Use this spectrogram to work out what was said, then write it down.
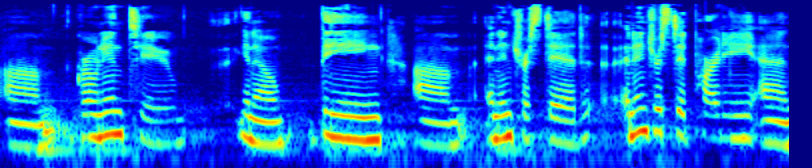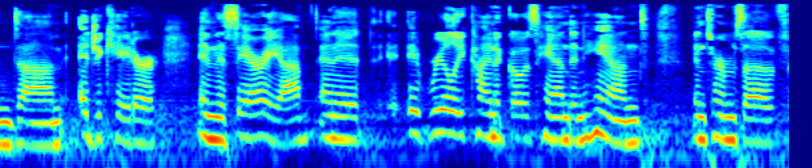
um, grown into, you know, being um, an interested an interested party and um, educator in this area, and it it really kind of goes hand in hand in terms of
